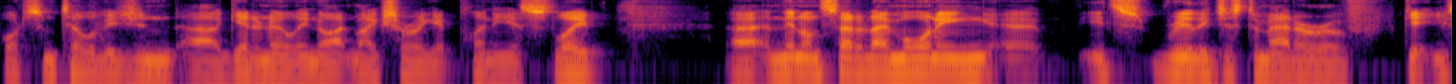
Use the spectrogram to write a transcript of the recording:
watch some television, uh, get an early night, make sure I get plenty of sleep. Uh, and then on Saturday morning, uh, it's really just a matter of get your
